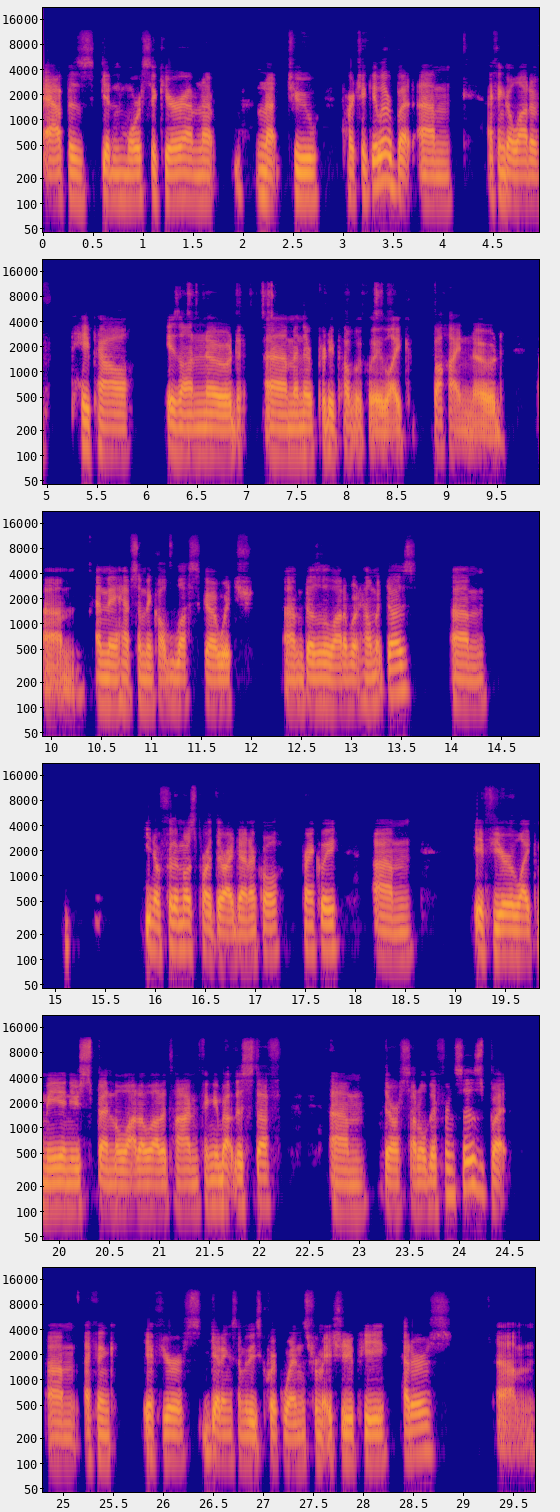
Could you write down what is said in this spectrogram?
app is getting more secure i'm not i'm not too particular but um, i think a lot of paypal is on node um, and they're pretty publicly like behind node. Um, and they have something called lusca which um, does a lot of what helmet does. Um, you know for the most part they're identical frankly. Um, if you're like me and you spend a lot a lot of time thinking about this stuff um, there are subtle differences but um, i think if you're getting some of these quick wins from http headers um,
